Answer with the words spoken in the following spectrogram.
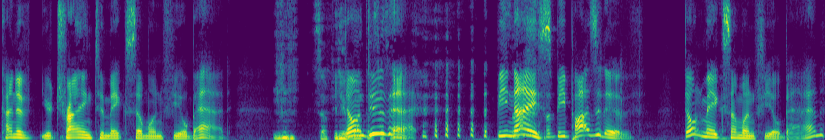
Kind of, you're trying to make someone feel bad. Don't do that. Be nice. Be positive. Don't make someone feel bad.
